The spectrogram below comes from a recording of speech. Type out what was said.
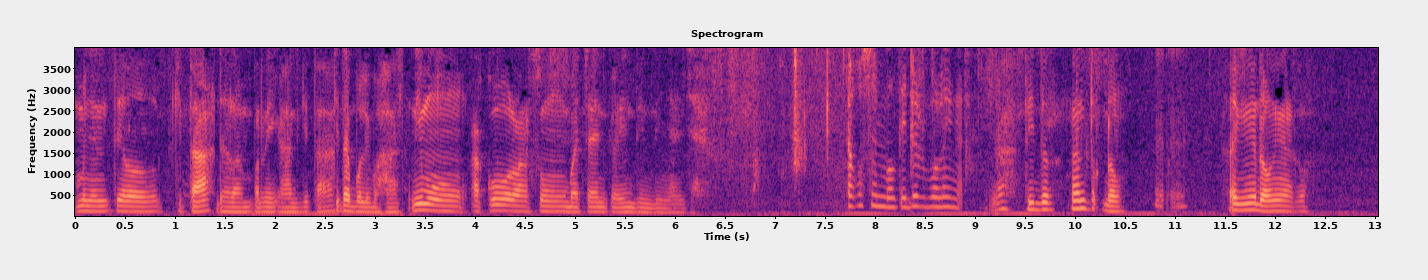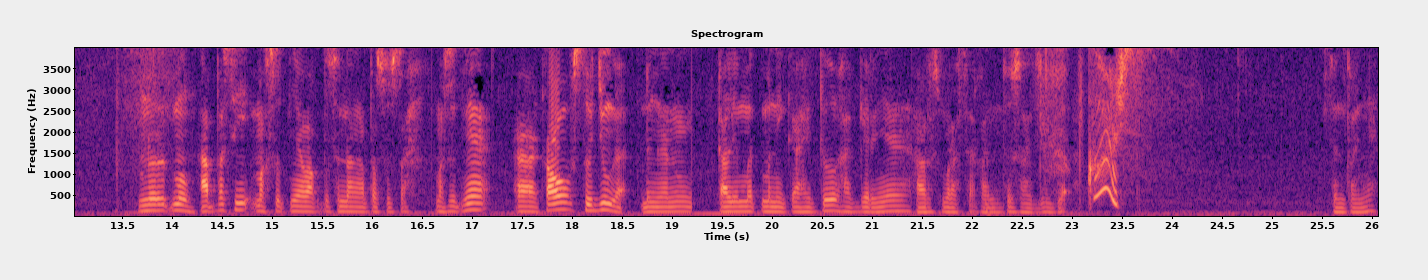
menyentil kita dalam pernikahan kita, kita boleh bahas. Ini mau aku langsung bacain ke inti-intinya aja. Aku sambil tidur boleh nggak? Ya tidur ngantuk dong. Lagi ngedongeng aku. Menurutmu apa sih maksudnya waktu senang atau susah? Maksudnya eh, kau setuju nggak dengan kalimat menikah itu akhirnya harus merasakan susah juga? Of course. Contohnya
